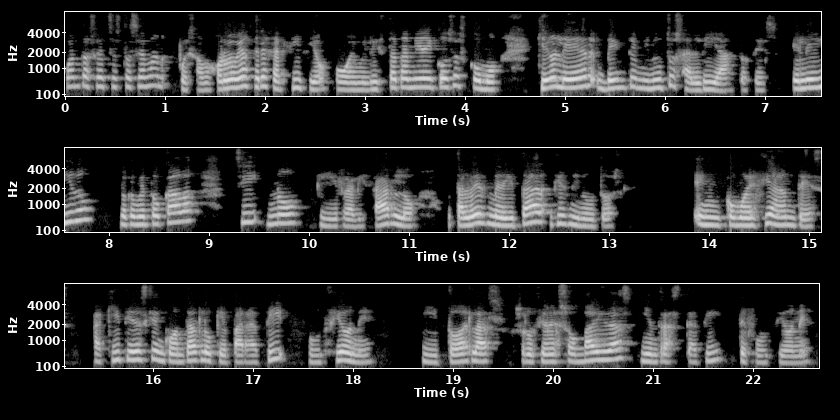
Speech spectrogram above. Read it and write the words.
¿cuánto has hecho esta semana? Pues a lo mejor me voy a hacer ejercicio o en mi lista también hay cosas como quiero leer 20 minutos al día. Entonces, he leído lo que me tocaba, sí, no, y realizarlo. O tal vez meditar 10 minutos. En, como decía antes, aquí tienes que encontrar lo que para ti funcione y todas las soluciones son válidas mientras que a ti te funcione.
